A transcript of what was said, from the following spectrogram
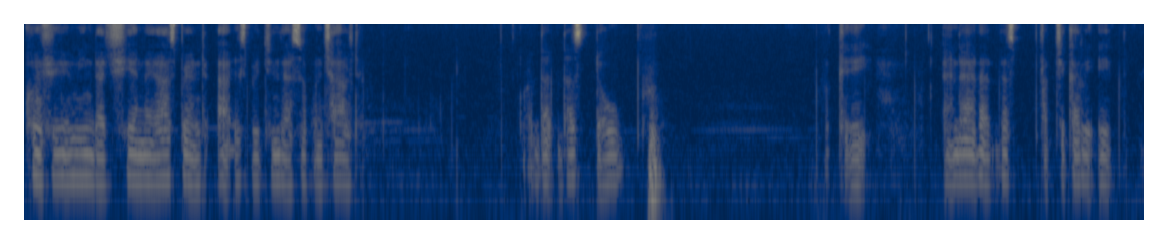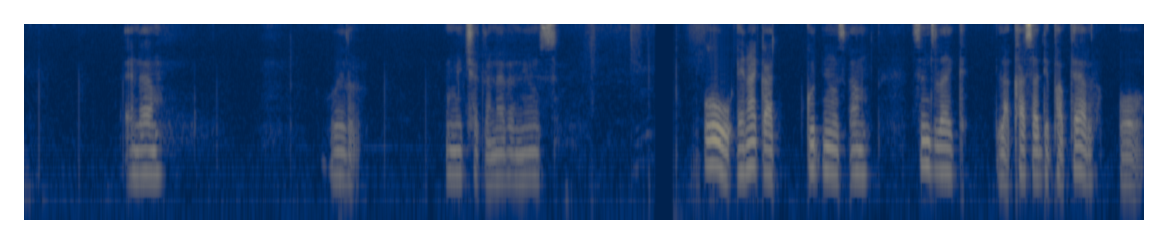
confirming that she and her husband are expecting their second child. Well, that that's dope. Okay, and uh, that that's practically it. And um, well, let me check another news. Oh, and I got good news. Um, seems like La Casa de Papel or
